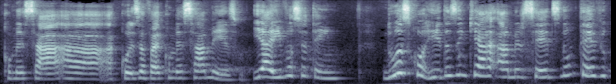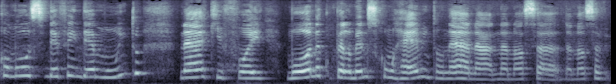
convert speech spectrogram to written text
começar, a, a coisa vai começar mesmo. E aí você tem duas corridas em que a, a, Mercedes não teve como se defender muito, né? Que foi Mônaco, pelo menos com Hamilton, né? Na, na nossa, na nossa,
